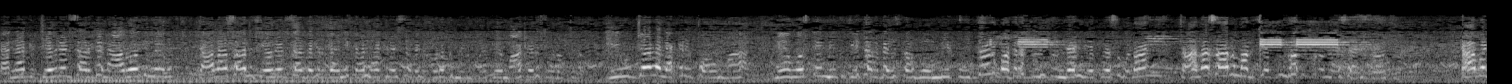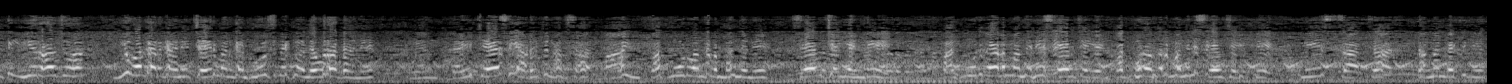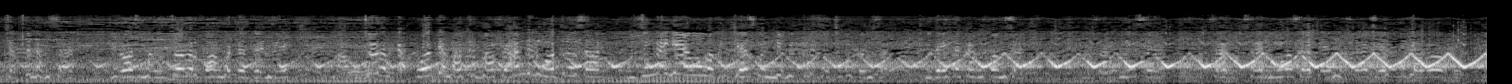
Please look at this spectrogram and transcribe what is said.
కర్ణాటక చెవిరెడ్డి సార్ కానీ ఆ రోజు మేము చాలా సార్లు చెవిరెడ్డి సార్ దగ్గర కానీ కర్ణాటక సార్ దగ్గర కూడా మేము మాట్లాడి చూడొచ్చు. ఈ ఉద్యోగాలు ఎక్కడికి పోవమ్మా? మేము వస్తే మీకు జీతాలు పెంచుతాము మీకు ఉద్యోగ భద్రత ఉంటుంది అని చెప్పేసి కూడా చాలా సార్లు మాకు చెప్పిన రోజులు ఉన్నాయి సార్ ఈరోజు. కాబట్టి ఈ రోజు ఈవో గారు కానీ చైర్మన్ కానీ రూల్స్ పెట్టిన వాళ్ళు ఎవరో కానీ దయచేసి అడుగుతున్నాం సార్. మా పదమూడు వందల మందిని సేవ్ చేయండి. పదమూడు వేల మందిని సేవ్ చేయండి. పదమూడు వందల మందిని సేవ్ చేయండి. ప్లీజ్ సార్ సార్ దమ్మం పెట్టి నేను చెప్తున్నాం సార్. ఈరోజు మా ఉద్యోగాలు పోగొట్టద్దండి మా ఉద్యోగాలు పోతే మాత్రం మా ఫ్యామిలీ మాత్రం సార్ నిజంగా ఏమో ఒకటి చేసుకొని మేము ఇక్కడ చచ్చిపోతాం సార్ ఇదైతే confirm sir sir please sir sir sir ఇవ్వ సార్ చైర్మన్ సార్ చైర్మన్ గారు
